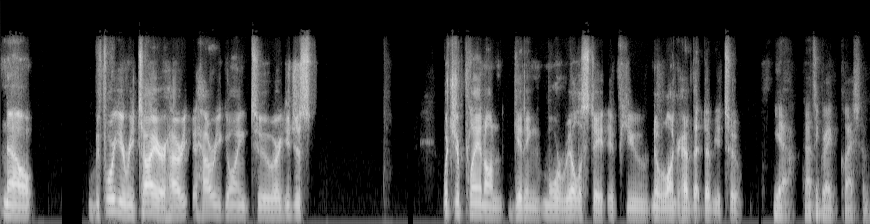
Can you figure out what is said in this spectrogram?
Now, before you retire, how are, how are you going to? Are you just what's your plan on getting more real estate if you no longer have that W two? Yeah, that's a great question.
